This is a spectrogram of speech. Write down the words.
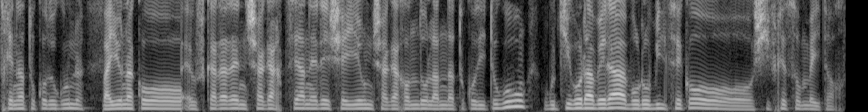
estrenatuko dugun Baionako Euskararen sagartzean ere seieun sagarrondo landatuko ditugu, gutxi gora bera buru biltzeko xifrezon behitor.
